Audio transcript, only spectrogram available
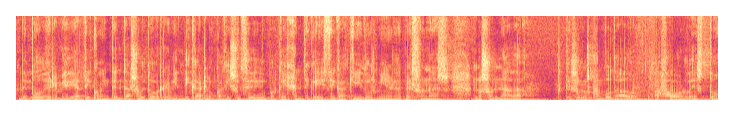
de poder y mediático, intentar sobre todo reivindicar lo que aquí ha sucedido, porque hay gente que dice que aquí dos millones de personas no son nada, que son los que han votado a favor de esto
